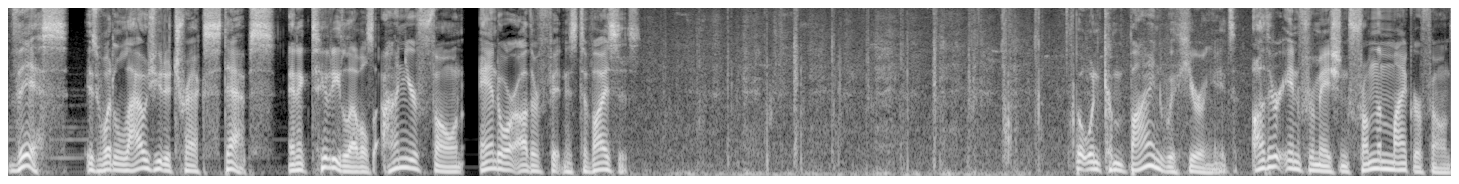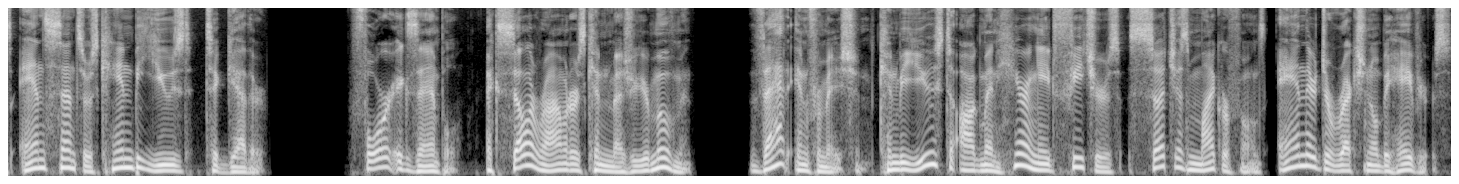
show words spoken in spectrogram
This is what allows you to track steps and activity levels on your phone and or other fitness devices. But when combined with hearing aids, other information from the microphones and sensors can be used together. For example, accelerometers can measure your movement. That information can be used to augment hearing aid features such as microphones and their directional behaviors.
